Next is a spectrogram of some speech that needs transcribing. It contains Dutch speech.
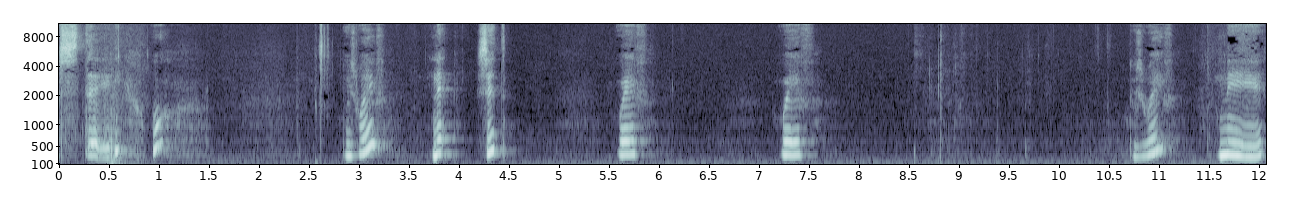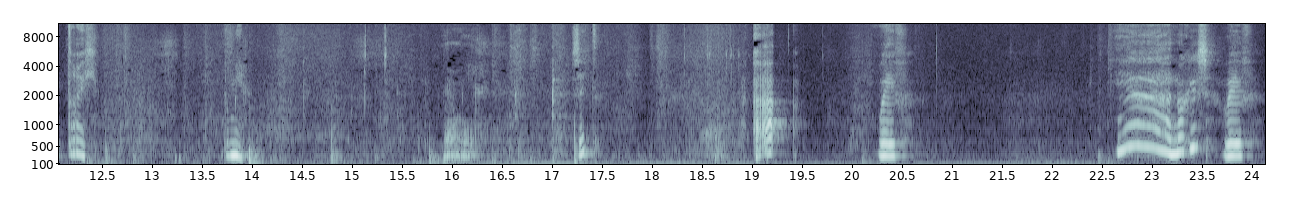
Stay. Oeh. Doe wave. Nee, zit. Wave. Wave. Doe wave. Nee, terug. Kom hier. Kom hier. Zit. Ah, ah. Wave. Ja, nog eens. Wave.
